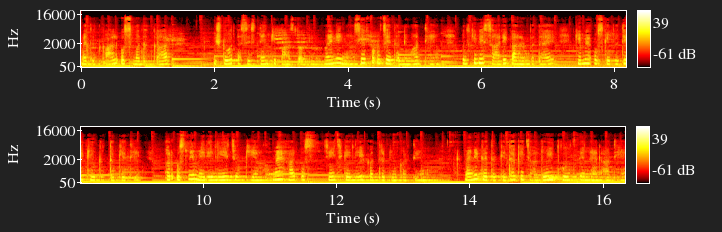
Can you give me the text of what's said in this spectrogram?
मैं तत्काल उस मददगार स्टोर असिस्टेंट के पास दौड़ी मैंने न सिर्फ़ उसे धन्यवाद दिया, बल्कि भी सारे कारण बताए कि मैं उसके प्रति क्यों कृतज्ञ थी और उसने मेरे लिए जो किया, मैं हर उस चीज़ के लिए कद्र क्यों करती हूँ? मैंने कृतज्ञता की जादुई धूल से नहला दिया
